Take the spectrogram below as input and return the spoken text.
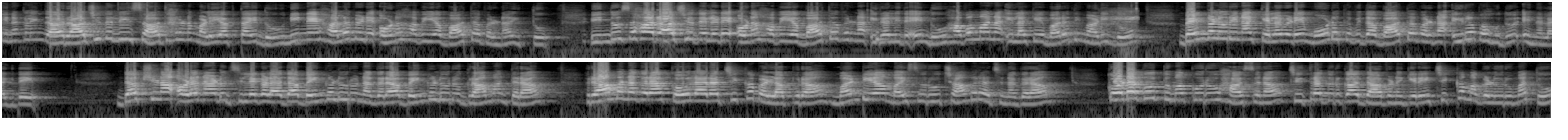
ದಿನಗಳಿಂದ ರಾಜ್ಯದಲ್ಲಿ ಸಾಧಾರಣ ಮಳೆಯಾಗ್ತಾ ಇದ್ದು, ನಿನ್ನೆ ಹಲವೆಡೆ ಒಣಹವೆಯ ವಾತಾವರಣ ಇತ್ತು. ಇಂದು ಸಹ ರಾಜ್ಯದೆಲ್ಲೆಡೆ ಒಣಹವೆಯ ವಾತಾವರಣ ಇರಲಿದೆ ಎಂದು ಹವಾಮಾನ ಇಲಾಖೆ ವರದಿ ಮಾಡಿದ್ದು, ಬೆಂಗಳೂರಿನ ಕೆಲವೆಡೆ ಮೋಡ ಕವಿದ ವಾತಾವರಣ ಇರಬಹುದು ಎನ್ನಲಾಗಿದೆ. ದಕ್ಷಿಣ ಒಳನಾಡು ಜಿಲ್ಲೆಗಳಾದ ಬೆಂಗಳೂರು ನಗರ, ಬೆಂಗಳೂರು ಗ್ರಾಮಾಂತರ, ರಾಮನಗರ, ಕೋಲಾರ, ಚಿಕ್ಕಬಳ್ಳಾಪುರ, ಮಂಡ್ಯ, ಮೈಸೂರು, ಚಾಮರಾಜನಗರ ಕೊಡಗು, ತುಮಕೂರು, ಹಾಸನ, ಚಿತ್ರದುರ್ಗ, ದಾವಣಗೆರೆ, ಚಿಕ್ಕಮಗಳೂರು ಮತ್ತು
